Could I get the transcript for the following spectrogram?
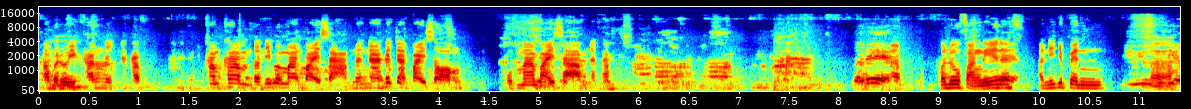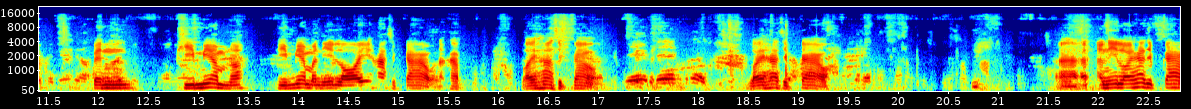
พามาดูอีกครั้งหนึ่งนะครับค่ำๆตอนนี้ประมาณบ่ายสามนะงานก็จัดบ่ายสองผมมาบ่ายสามนะครับ มาดูฝั่งนี้นะ อันนี้จะเป็นเอ่อเป็นพรีเมียมเนาะพรีเมียมอันนี้ร้อยห้าสิบเก้านะครับร้อยห้าสิบเก้าร้อยห้าสิบเก้าอ่าอันนี้ร้อยห้าสิบเก้า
